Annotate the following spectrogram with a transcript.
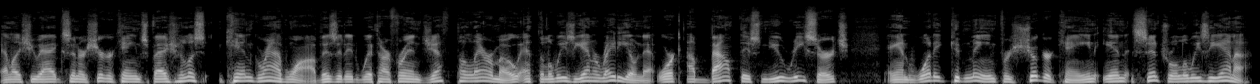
LSU Ag Center sugarcane specialist Ken Gravois visited with our friend Jeff Palermo at the Louisiana Radio Network about this new research and what it could mean for sugarcane in central Louisiana.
